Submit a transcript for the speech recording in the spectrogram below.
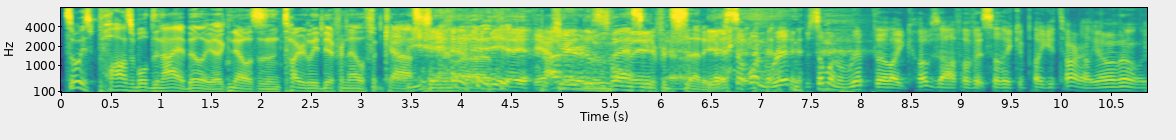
It's always plausible deniability. Like, no, this is an entirely different elephant costume. yeah, Uh, yeah. Yeah. I here mean, in this a is vastly homemade. different setting. Yeah. Someone ripped someone ripped the like hooves off of it so they could play guitar. Like I don't know.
